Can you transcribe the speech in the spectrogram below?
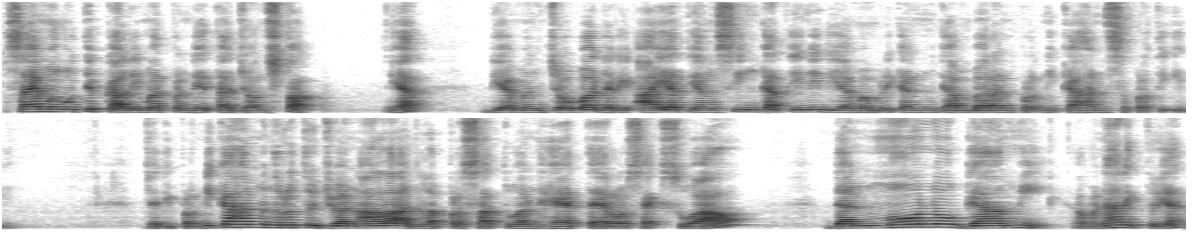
saya mengutip kalimat pendeta John Stott. Ya, dia mencoba dari ayat yang singkat ini dia memberikan gambaran pernikahan seperti ini. Jadi pernikahan menurut tujuan Allah adalah persatuan heteroseksual dan monogami. Nah, menarik tuh ya.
